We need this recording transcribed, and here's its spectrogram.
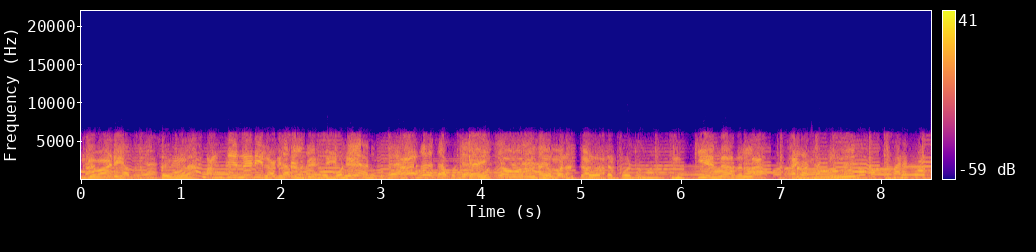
இங்க வாடி. சரிங்களா? அங்க என்னடி பேசிட்டு? அங்க போடா. போட்ட, போட்டு. முக்கியம் இல்ல அதெல்லாம். ஐயோ. வணக்கம்.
